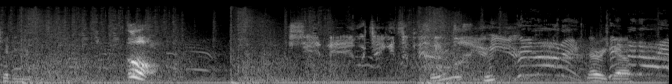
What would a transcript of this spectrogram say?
Kidding me? Oh! Shit, man, we're taking some! Reloading! There we Keep go.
